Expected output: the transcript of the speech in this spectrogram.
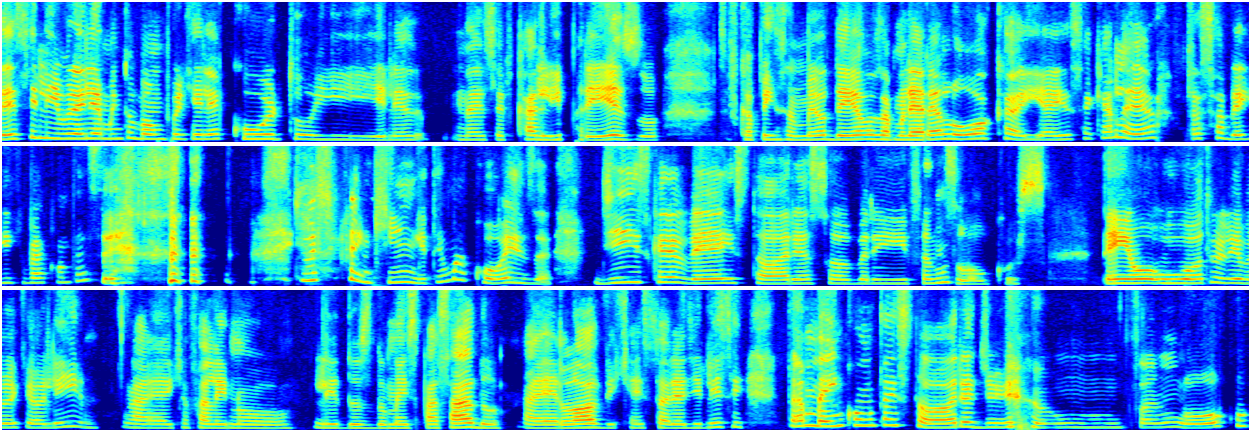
esse livro, ele é muito bom porque ele é curto e ele né, você fica ali preso, você fica pensando, meu Deus, a mulher é louca, e aí você quer ler para saber o que que vai acontecer. E o Stephen King tem uma coisa de escrever histórias sobre fãs loucos. Tem o, o outro livro que eu li, é, que eu falei no Lidos do mês passado, é Love, que é a história de Alice, também conta a história de um fã louco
